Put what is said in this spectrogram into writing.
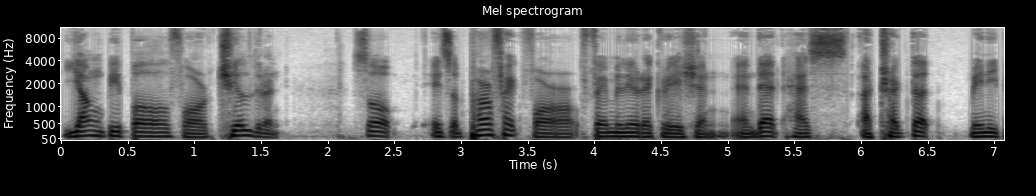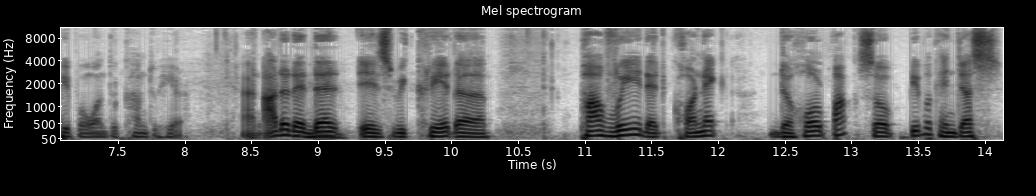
young people, for children. So it's a perfect for family recreation, and that has attracted many people want to come to here. And other than that is we create a pathway that connect the whole park, so people can just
